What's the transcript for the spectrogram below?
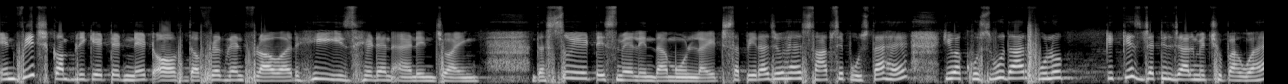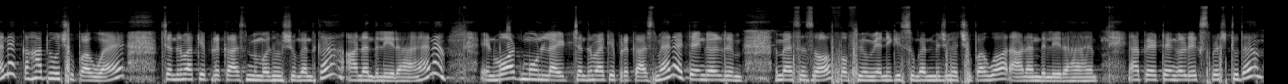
in which complicated net of the fragrant flower he is hidden and enjoying the sweet smell in the moon light सपेरा जो है, सांप से पूछता है कि वह खुशबूदार फूलों कि किस जटिल जाल में छुपा हुआ है ना? कहाँ पे वो छुपा हुआ है? चंद्रमा के प्रकाश में मधुर सुगंध का आनंद ले रहा है ना? इन वॉट मून चंद्रमा के प्रकाश में है ना टेंगल्ड मैसेज ऑफ़ परफ्यूम यानी कि सुगंध में जो है छुपा हुआ और आनंद ले रहा है। यहाँ पे tangled express to the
